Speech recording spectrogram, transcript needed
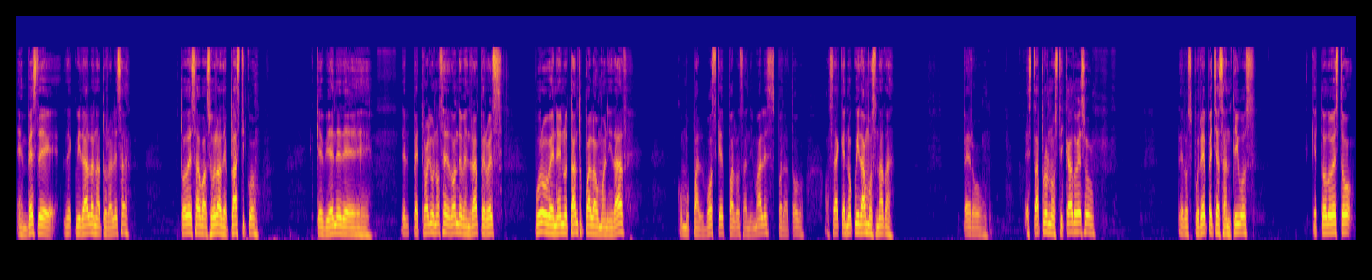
En vez de, de cuidar la naturaleza, toda esa basura de plástico que viene de del petróleo, no sé de dónde vendrá, pero es puro veneno tanto para la humanidad como para el bosque, para los animales, para todo. O sea que no cuidamos nada. Pero está pronosticado eso de los purépechas antiguos, que todo esto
